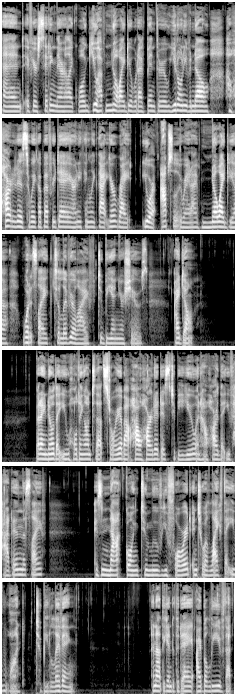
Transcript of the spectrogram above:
And if you're sitting there like, well, you have no idea what I've been through, you don't even know how hard it is to wake up every day or anything like that, you're right. You are absolutely right. I have no idea what it's like to live your life, to be in your shoes. I don't. But I know that you holding on to that story about how hard it is to be you and how hard that you've had it in this life is not going to move you forward into a life that you want to be living. And at the end of the day, I believe that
